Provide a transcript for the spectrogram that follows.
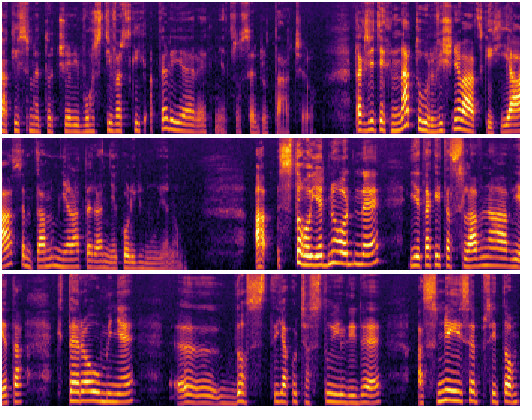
Taky jsme točili v hostivařských ateliérech, něco se dotáčelo. Takže těch natur višňováckých, já jsem tam měla teda několik dnů jenom. A z toho jednoho dne je taky ta slavná věta, kterou mě e, dost jako častují lidé a smějí se přitom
